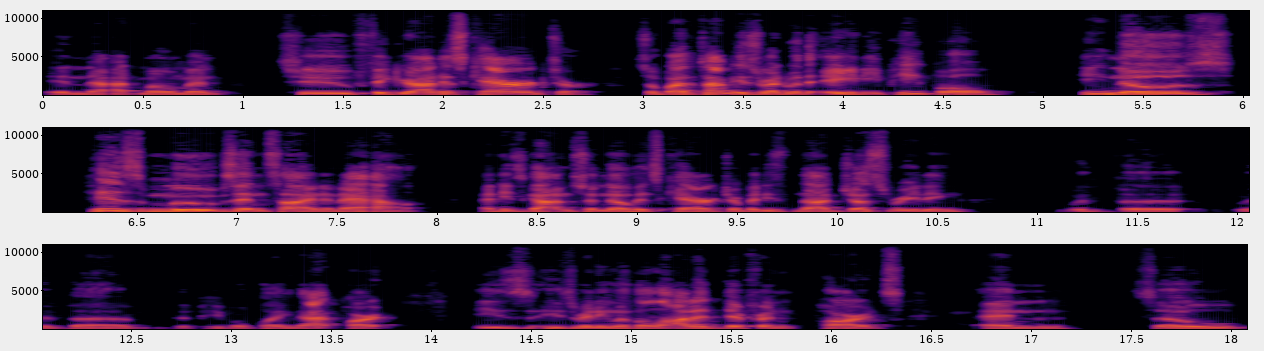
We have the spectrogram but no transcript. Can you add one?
in that moment to figure out his character. So by the time he's read with 80 people, he knows his moves inside and out, and he's gotten to know his character. But he's not just reading with the with the the people playing that part. He's he's reading with a lot of different parts, and so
